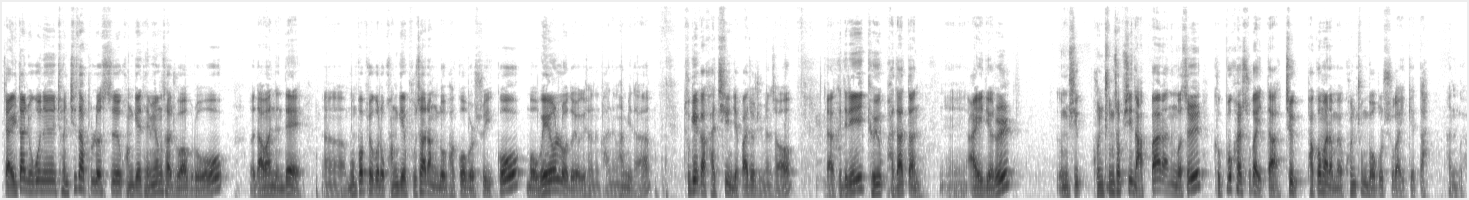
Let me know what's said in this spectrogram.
자, 일단 요거는 전치사 플러스 관계 대명사 조합으로 어, 나왔는데 어, 문법적으로 관계 부사랑도 바꿔볼 수 있고 뭐 where로도 여기서는 가능합니다. 두 개가 같이 이제 빠져주면서 자 그들이 교육 받았던 에, 아이디어를 음식 곤충 섭취 나빠라는 것을 극복할 수가 있다. 즉 바꿔 말하면 곤충 먹을 수가 있겠다 하는 거야.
